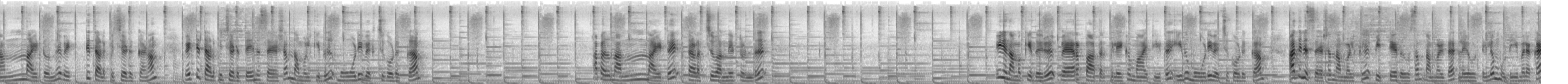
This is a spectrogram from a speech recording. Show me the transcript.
നന്നായിട്ടൊന്ന് വെട്ടി തിളപ്പിച്ചെടുക്കണം. വെട്ടി തിളപ്പിച്ചെടുത്തതിന് ശേഷം നമ്മൾക്കിത് മൂടി വെച്ച് കൊടുക്കാം. അപ്പോൾ അത് നന്നായിട്ട് തിളച്ച് വന്നിട്ടുണ്ട്. ഇനി നമുക്കിതൊരു വേറെ പാത്രത്തിലേക്ക് മാറ്റിയിട്ട് ഇത് മൂടി വെച്ച് കൊടുക്കാം. അതിനുശേഷം നമ്മൾക്ക് പിറ്റേ ദിവസം നമ്മളുടെ തലയോട്ടിലും മുടിയുമലൊക്കെ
